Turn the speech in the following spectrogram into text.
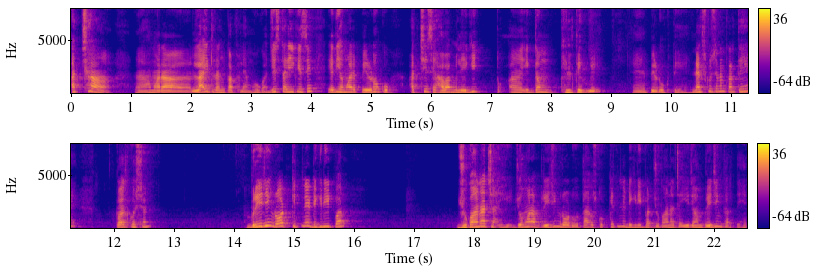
अच्छा हमारा लाइट रंग का फ्लेम होगा। जिस तरीके से यदि हमारे पेड़ों को अच्छे से हवा मिलेगी तो एकदम खिलते हुए पेड़ उगते हैं। नेक्स्ट क्वेश्चन हम करते हैं। ट्वेल्थ क्वेश्चन ब्रीजिंग रॉड कितने डिग्री पर झुकाना चाहिए। जो हमारा ब्रेजिंग रॉड होता है, उसको कितने डिग्री पर झुकाना चाहिए? जब हम ब्रेजिंग करते हैं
